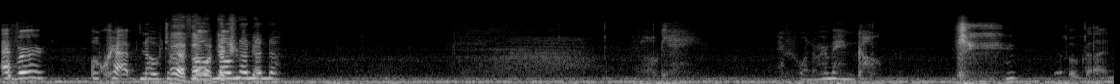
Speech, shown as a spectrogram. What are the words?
Ever. Oh crap! No! Don't, found no! No! No! No! No! Okay. Everyone remain calm. oh god.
